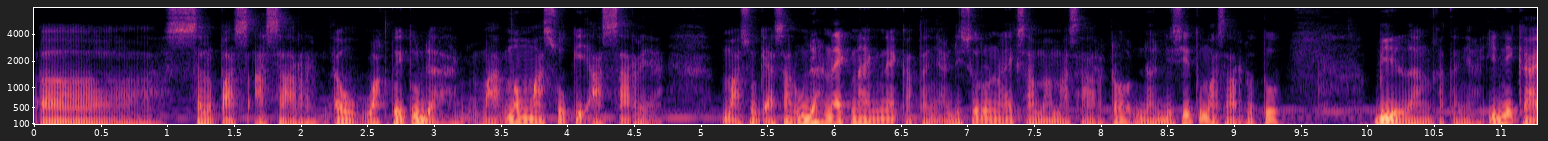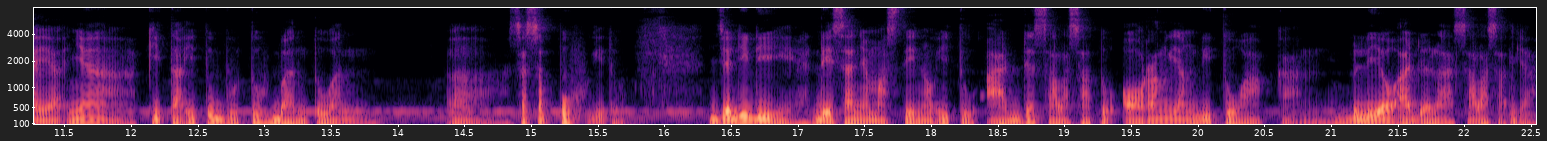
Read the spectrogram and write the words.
uh, selepas asar eh, waktu itu udah memasuki asar ya. Memasuki asar udah naik naik naik katanya. Disuruh naik sama Mas Harto dan di situ Mas Harto tuh bilang katanya ini kayaknya kita itu butuh bantuan uh, sesepuh gitu jadi di desanya Mas Tino itu ada salah satu orang yang dituakan beliau adalah salah satu ya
